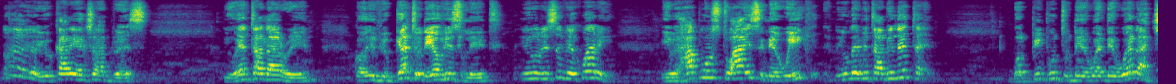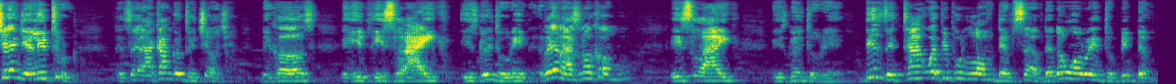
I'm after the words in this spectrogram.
No, you carry extra dress, you enter that rain, because if you get to the office late, you will receive a query. If it happens twice in a week, you may be terminated. But people today, when the weather change a little, they say, I can't go to church because it is like it's going to rain. Rain has not come. It's like it's going to rain. This is the time where people love themselves. They don't want rain to beat them.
